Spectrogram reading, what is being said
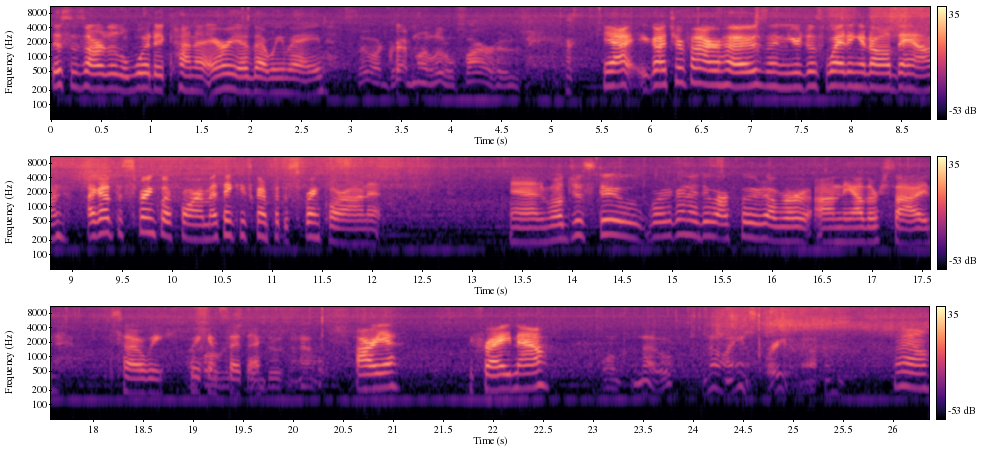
this is our little wooded kind of area that we made. So I grabbed my little fire hose. Yeah, you got your fire hose and you're just wetting it all down. I got the sprinkler for him. I think he's going to put the sprinkler on it. And we'll just do, we're going to do our food over on the other side. So we, we can sit there. The Are you? You afraid now? Well, no. No, I ain't afraid of nothing. Well.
